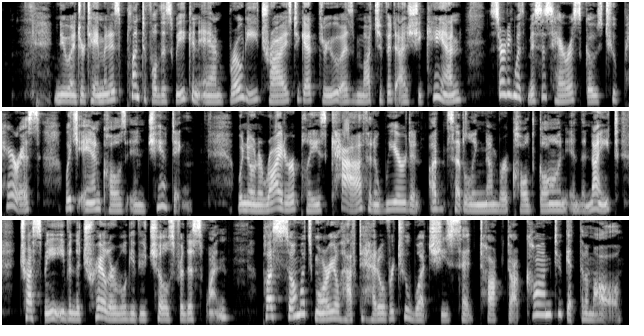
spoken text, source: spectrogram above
New entertainment is plentiful this week, and Anne Brodie tries to get through as much of it as she can, starting with Mrs. Harris Goes to Paris, which Anne calls enchanting. Winona Ryder plays Kath in a weird and unsettling number called Gone in the Night. Trust me, even the trailer will give you chills for this one. Plus, so much more, you'll have to head over to whatshesaidtalk.com to get them all.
